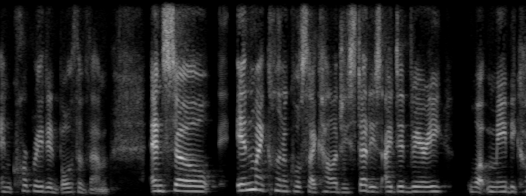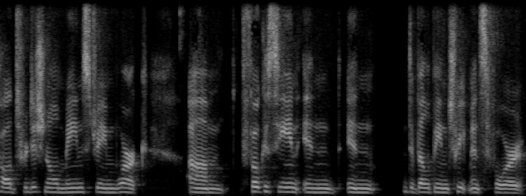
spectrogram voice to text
incorporated both of them. And so in my clinical psychology studies, I did very what may be called traditional mainstream work, um, focusing in in developing treatments for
